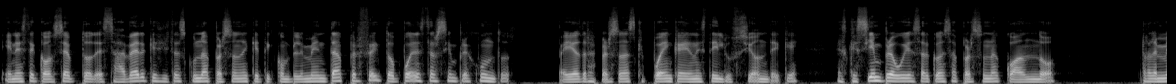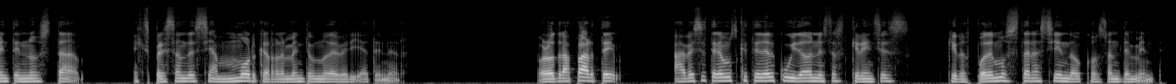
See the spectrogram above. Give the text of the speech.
en este concepto de saber que si estás con una persona que te complementa, perfecto, pueden estar siempre juntos. Pero hay otras personas que pueden caer en esta ilusión de que es que siempre voy a estar con esa persona cuando realmente no está expresando ese amor que realmente uno debería tener. Por otra parte, a veces tenemos que tener cuidado en nuestras creencias que nos podemos estar haciendo constantemente.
